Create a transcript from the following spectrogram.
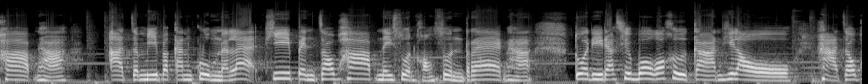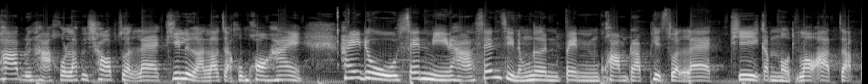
ภาพนะคะ อาจจะมีประกันกลุ่มนั่นแหละที่เป็นเจ้าภาพในส่วนของส่วนแรกนะคะ ตัว deductible ก็คือการที่เราหาเจ้าภาพหรือหาคนรับผิดชอบส่วนแรกที่เหลือเราจะคุ้มครองให้ ให้ดูเส้นนี้นะคะ เส้นสีน้ำเงินเป็นความรับผิดส่วนแรกที่กำหนดเราอาจจะไป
